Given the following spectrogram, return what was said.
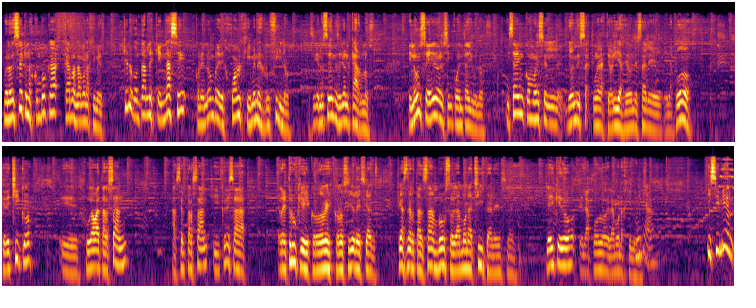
Bueno, decía que nos convoca Carlos Lamona Jiménez. Quiero contarles que nace con el nombre de Juan Jiménez Rufino. Así que no sé dónde salió el Carlos. El 11 de enero del 51. ¿Y saben cómo es el. de dónde una de las teorías de dónde sale el apodo? Que de chico eh, jugaba Tarzán, a ser Tarzán, y con esa retruque cordobés conocido le decían, ¿qué hacer Tarzán vos o la mona chita? Le decían. Y ahí quedó el apodo de la mona Jiménez. Mira. Y si bien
